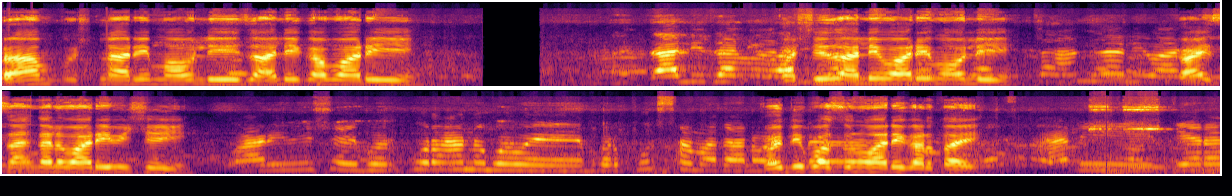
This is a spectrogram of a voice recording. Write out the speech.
रामकृष्ण हरी माऊली झाली का वारी? कशी झाली वारी माऊली? वारी. काय सांगाल वारी विषयी वारीविषयी भरपूर अनुभव आहे भरपूर समाधान. कधीपासून वारी करताय? तेरा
